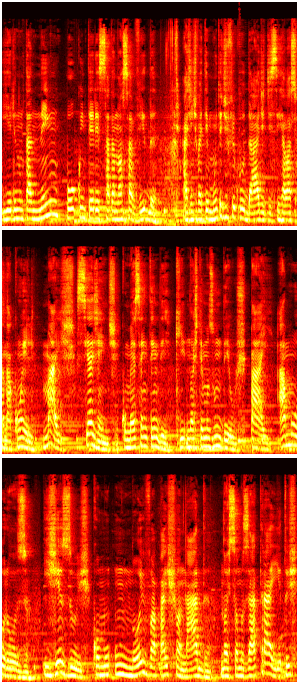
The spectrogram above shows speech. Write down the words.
e ele não tá nem um pouco interessado na nossa vida, a gente vai ter muita dificuldade de se relacionar com ele. Mas se a gente começa a entender que nós temos um Deus, Pai, amoroso e Jesus como um noivo apaixonado, nós somos atraídos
